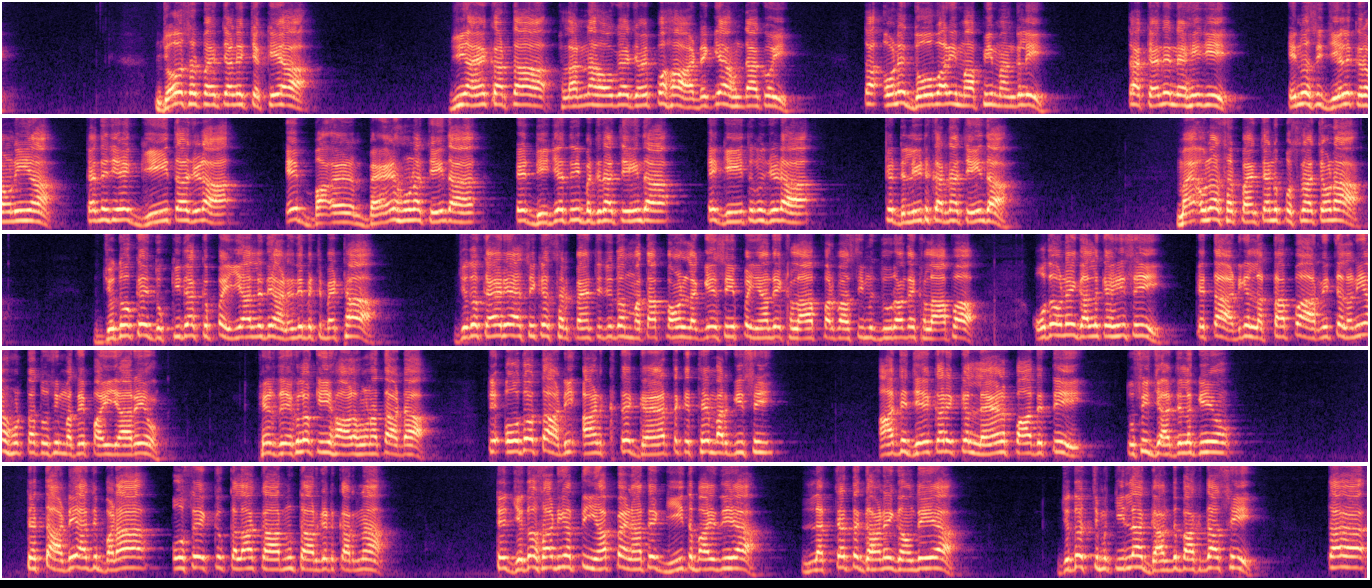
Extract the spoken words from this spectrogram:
ਜੋ ਸਰਪੰਚਾਂ ਨੇ ਚੱਕਿਆ ਜੀ ਐਂ ਕਰਤਾ, ਫਲਾਨਾ ਹੋ ਗਿਆ, ਜਿਵੇਂ ਪਹਾੜ ਡਿੱਗਿਆ ਹੁੰਦਾ ਕੋਈ। ਤਾਂ ਉਹਨੇ ਦੋ ਵਾਰੀ ਮਾਫੀ ਮੰਗ ਲਈ। ਤਾਂ ਕਹਿੰਦੇ, ਨਹੀਂ ਜੀ, ਇਹਨੂੰ ਅਸੀਂ ਜੇਲ੍ਹ ਕਰਾਉਣੀ ਆ। ਕਹਿੰਦੇ, ਜੀ ਇਹ ਗੀਤ ਆ ਜਿਹੜਾ, ਇਹ ਬੈਨ ਹੋਣਾ ਚਾਹੀਦਾ, ਇਹ ਡੀਜੇ ਤੇ ਨਹੀਂ ਵੱਜਣਾ ਚਾਹੀਦਾ, ਇਹ ਗੀਤ ਨੂੰ ਜਿਹੜਾ ਕਿ ਡਿਲੀਟ ਕਰਨਾ ਚਾਹੀਦਾ। ਮੈਂ ਉਹਨਾਂ ਸਰਪੰਚਾਂ ਨੂੰ ਪੁੱਛਣਾ ਚਾਹਣਾ ਜਦੋਂ ਕਿ ਦੁੱਕੀ ਦਾ ਇੱਕ ਭਈਆ ਲੁਧਿਆਣੇ ਦੇ ਵਿੱਚ ਬੈਠਾ ਜਦੋਂ ਕਹਿ ਰਿਹਾ ਸੀ ਕਿ ਸਰਪੰਚ ਜਦੋਂ ਮਤਾ ਪਾਉਣ ਲੱਗੇ ਸੀ ਭਈਆਂ ਦੇ ਖਿਲਾਫ, ਪ੍ਰਵਾਸੀ ਮਜ਼ਦੂਰਾਂ ਦੇ ਖਿਲਾਫ, ਉਦੋਂ ਉਹਨੇ ਗੱਲ ਕਹੀ ਸੀ ਕਿ ਤੁਹਾਡੀਆਂ ਲੱਤਾਂ ਭਾਰ ਨਹੀਂ ਝੱਲਣੀਆਂ, ਹੁਣ ਤਾਂ ਤੁਸੀਂ ਮਤੇ ਪਾਈ ਜਾ ਰਹੇ ਹੋ। ਫਿਰ ਦੇਖ ਲਓ ਕੀ ਹਾਲ ਹੋਣਾ ਤੁਹਾਡਾ। ਤੇ ਉਦੋਂ ਤੁਹਾਡੀ ਅਣਖ ਤੇ ਗੈਰਤ ਕਿੱਥੇ ਮਰ ਗਈ ਸੀ? ਅੱਜ ਜੇਕਰ ਇੱਕ ਲੈਣ ਪਾ ਦਿੱਤੀ, ਤੁਸੀਂ ਜੱਜ ਲੱਗੇ ਹੋ। ਤੇ ਤੁਹਾਡੇ ਅੱਜ ਬੜਾ ਉਸ ਇੱਕ ਕਲਾਕਾਰ ਨੂੰ ਟਾਰਗੇਟ ਕਰਨਾ। ਤੇ ਜਦੋਂ ਸਾਡੀਆਂ ਧੀਆਂ ਭੈਣਾਂ ਤੇ ਗੀਤ ਵੱਜਦੇ ਆ, ਲੱਚਤ ਗਾਣੇ ਗਾਉਂਦੇ ਆ, ਜਦੋਂ ਚਮਕੀਲਾ ਗੰਦ ਬਖਦਾ ਸੀ, ਤਾਂ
